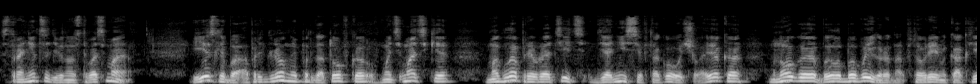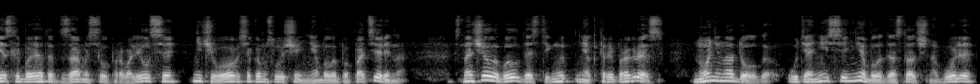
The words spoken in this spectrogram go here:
Страница 98. Если бы определенная подготовка в математике могла превратить Дионисия в такого человека, многое было бы выиграно, в то время как если бы этот замысел провалился, ничего, во всяком случае, не было бы потеряно. Сначала был достигнут некоторый прогресс, но ненадолго. У Дионисия не было достаточно воли,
